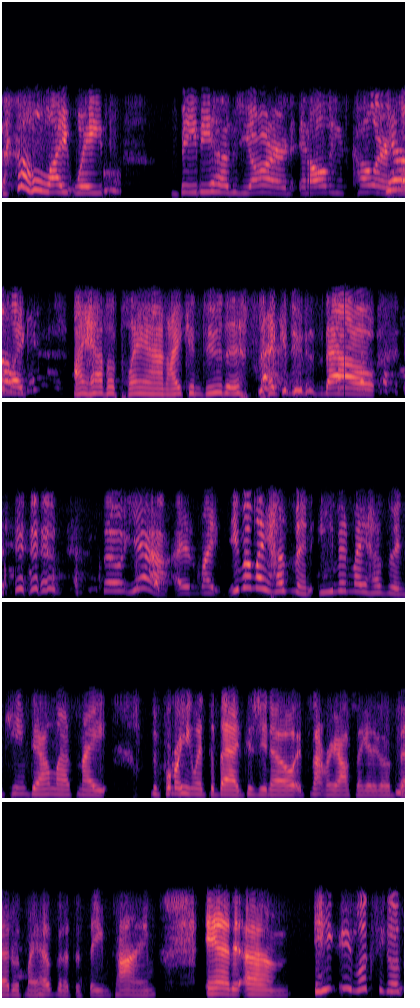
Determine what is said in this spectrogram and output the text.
lightweight baby hugs yarn in all these colors. Yeah. And I'm like, I have a plan. I can do this. I can do this now. so yeah, and my even my husband, even my husband came down last night before he went to bed because you know it's not very often I get to go to bed with my husband at the same time, and um. He, he looks, he goes,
